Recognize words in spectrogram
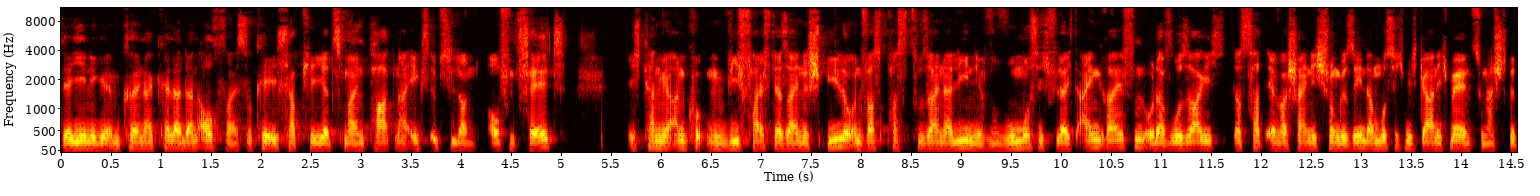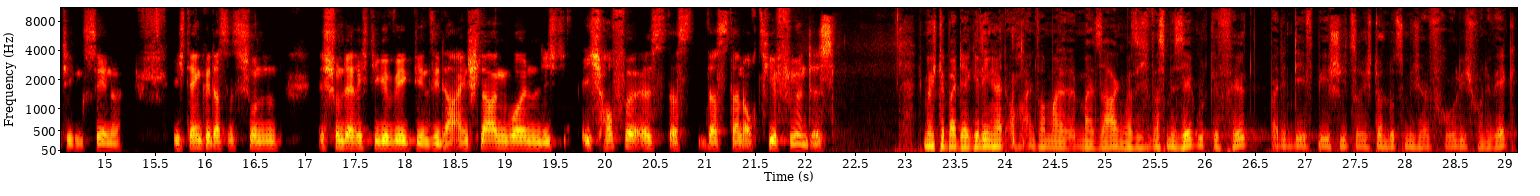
derjenige im Kölner Keller dann auch weiß, okay, ich habe hier jetzt meinen Partner XY auf dem Feld, ich kann mir angucken, wie pfeift er seine Spiele und was passt zu seiner Linie. Wo, wo, muss ich vielleicht eingreifen oder wo sage ich, das hat er wahrscheinlich schon gesehen, da muss ich mich gar nicht melden zu einer strittigen Szene. Ich denke, das ist schon, ist schon der richtige Weg, den sie da einschlagen wollen. Und ich, ich hoffe es, dass das dann auch zielführend ist. Ich möchte bei der Gelegenheit auch einfach mal, mal sagen, was ich, was mir sehr gut gefällt bei den DFB-Schiedsrichtern, Lutz Michael Fröhlich vorneweg,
